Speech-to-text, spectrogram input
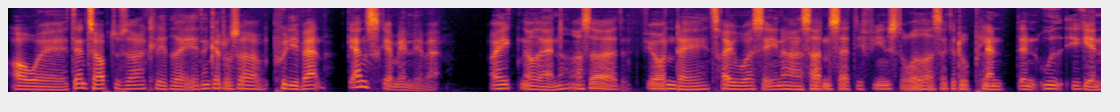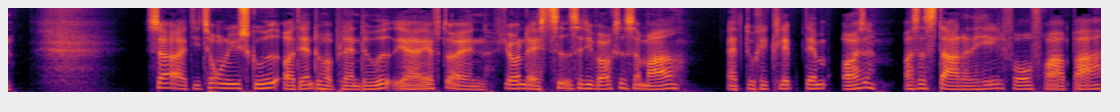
Og øh, den top, du så har klippet af, den kan du så putte i vand, ganske almindelig vand, og ikke noget andet. Og så er det 14 dage, 3 uger senere, så har den sat de fineste rødder, og så kan du plante den ud igen. Så er de to nye skud, og den, du har plantet ud, ja, efter en 14 dages tid, så er de vokset så meget, at du kan klippe dem også, og så starter det hele forfra bare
